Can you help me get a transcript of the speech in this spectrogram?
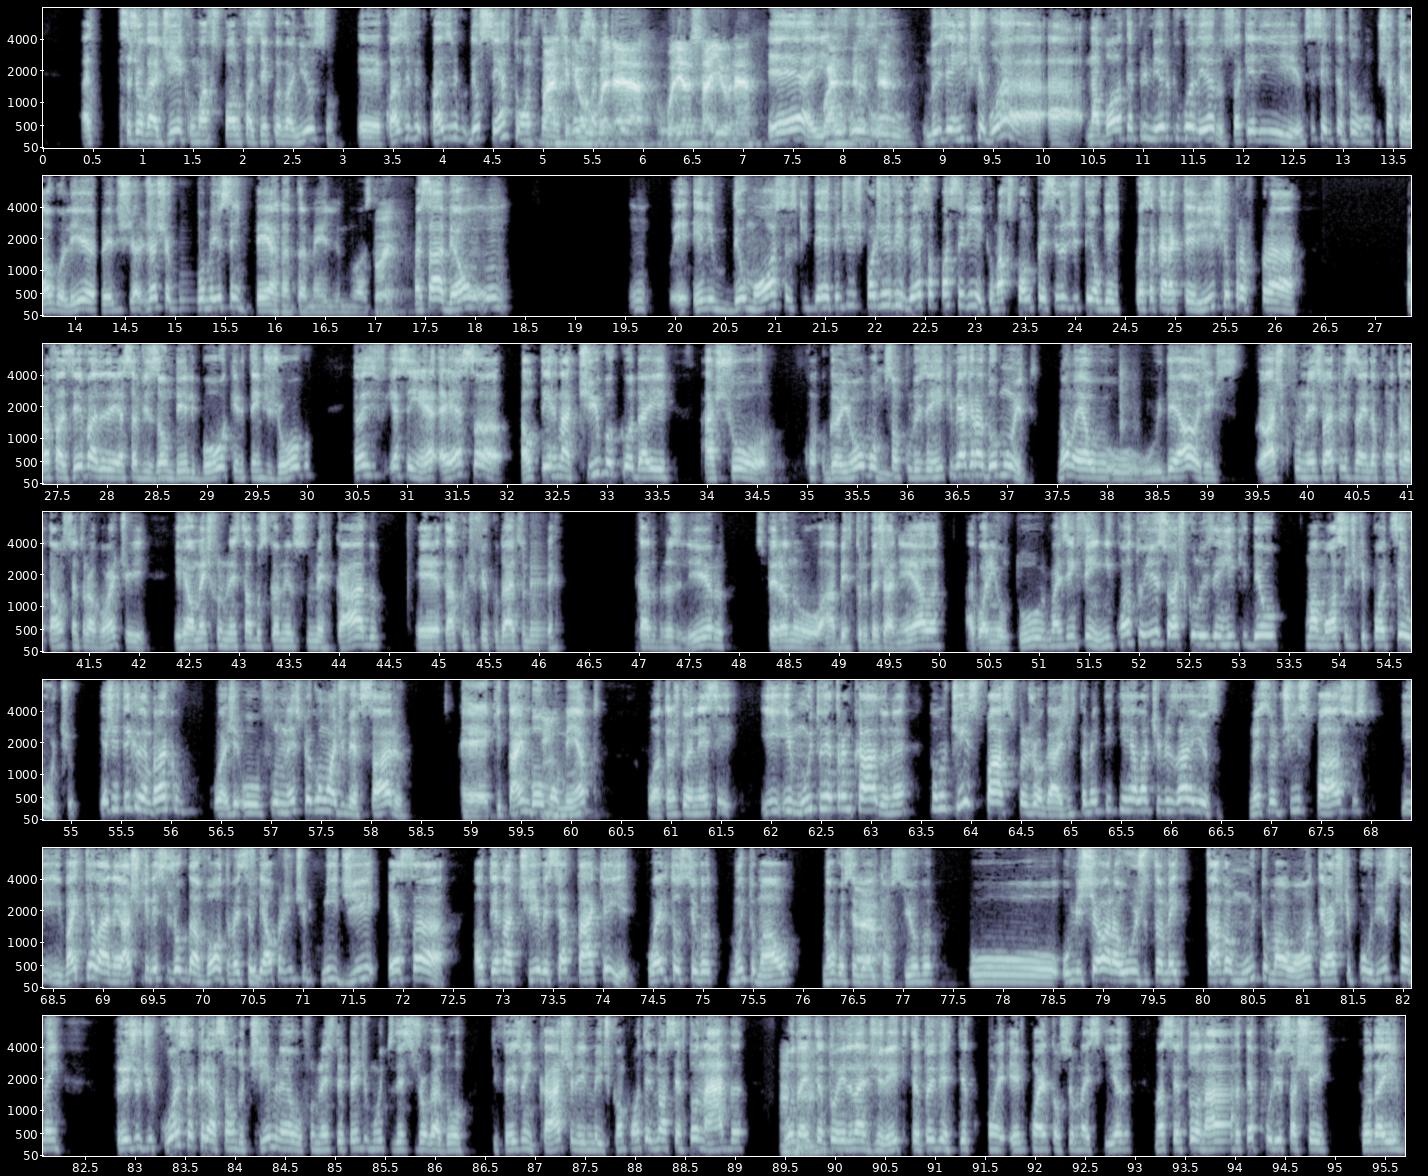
essa jogadinha que o Marcos Paulo fazia com o Evanilson, é, quase, quase deu certo ontem. Quase que o, é, o, goleiro saiu, né? É, e o, o, o, Luiz Henrique chegou a, a, na bola até primeiro que o goleiro, só que ele, não sei se ele tentou chapelar o goleiro, ele já, já chegou meio sem perna também. Ele, Foi. Mas sabe, é um, um, um, ele deu mostras que de repente a gente pode reviver essa parceria, que o Marcos Paulo precisa de ter alguém com essa característica para fazer valer essa visão dele boa que ele tem de jogo então, assim, é, é essa alternativa que o Odair achou, ganhou uma opção com o Luiz Henrique, me agradou muito. Não é o, o, o ideal, a gente. Eu acho que o Fluminense vai precisar ainda contratar um centroavante e, e realmente o Fluminense está buscando isso no mercado, está é, com dificuldades no mercado brasileiro, esperando a abertura da janela, agora em outubro. Mas, enfim, enquanto isso, eu acho que o Luiz Henrique deu uma amostra de que pode ser útil. E a gente tem que lembrar que o, o Fluminense pegou um adversário é, que está em bom Sim. momento, o Atlético Goianiense e, e, muito retrancado, né? Então não tinha espaço para jogar. A gente também tem que relativizar isso. Mas não tinha espaços e, e, vai ter lá, né? Acho que nesse jogo da volta vai ser o ideal para a gente medir essa alternativa, esse ataque aí. O Wellington Silva muito mal, não gostei é. do Wellington Silva. O, o Michel Araújo também estava muito mal ontem. Eu acho que por isso também prejudicou essa criação do time, né? O Fluminense depende muito desse jogador que fez o encaixe ali no meio de campo. Ontem ele não acertou nada. O Odair uhum. tentou ele na direita, tentou inverter com ele com o Ayrton Silva na esquerda, não acertou nada, até por isso achei que o Odair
